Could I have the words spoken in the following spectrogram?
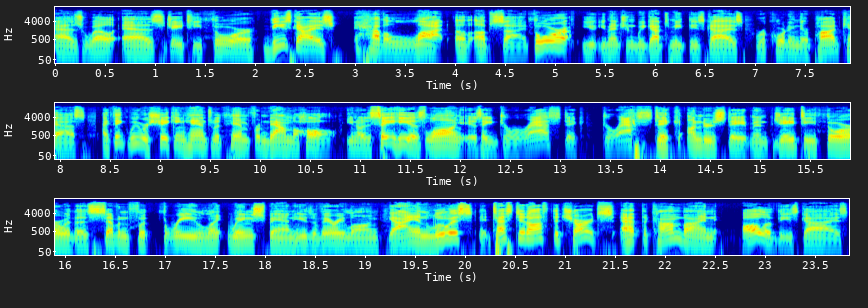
as well as JT Thor. These guys have a lot of upside. Thor, you, you, mentioned we got to meet these guys recording their podcast. I think we were shaking hands with him from down the hall. You know, to say he is long is a drastic, drastic understatement. JT Thor with a seven foot three wingspan. He's a very long guy. And Lewis tested off the charts at the combine. All of these guys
